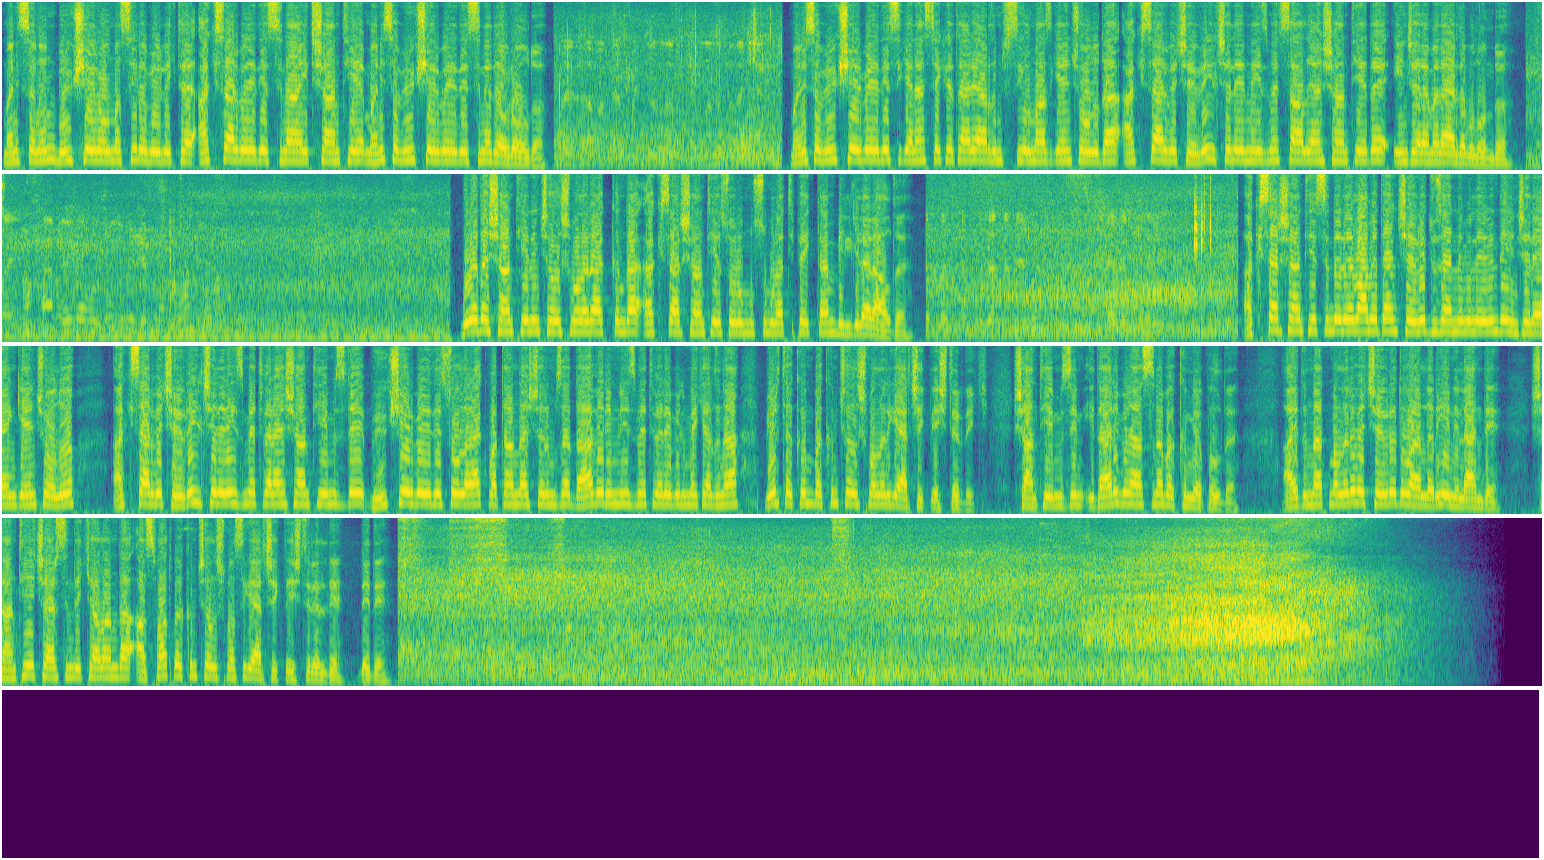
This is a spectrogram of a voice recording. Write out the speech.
Manisa'nın büyükşehir olmasıyla birlikte Akhisar Belediyesi'ne ait şantiye Manisa Büyükşehir Belediyesi'ne devroldu. Manisa Büyükşehir Belediyesi Genel Sekreter Yardımcısı Yılmaz Gençoğlu da Akhisar ve çevre ilçelerine hizmet sağlayan şantiyede incelemelerde bulundu. Burada şantiyenin çalışmaları hakkında Akhisar Şantiye sorumlusu Murat İpek'ten bilgiler aldı. Akhisar şantiyesinde devam eden çevre düzenlemelerini de inceleyen Gençoğlu, Akhisar ve çevre ilçelere hizmet veren şantiyemizde Büyükşehir Belediyesi olarak vatandaşlarımıza daha verimli hizmet verebilmek adına bir takım bakım çalışmaları gerçekleştirdik. Şantiyemizin idari binasına bakım yapıldı. Aydınlatmaları ve çevre duvarları yenilendi. Şantiye içerisindeki alanda asfalt bakım çalışması gerçekleştirildi, dedi.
